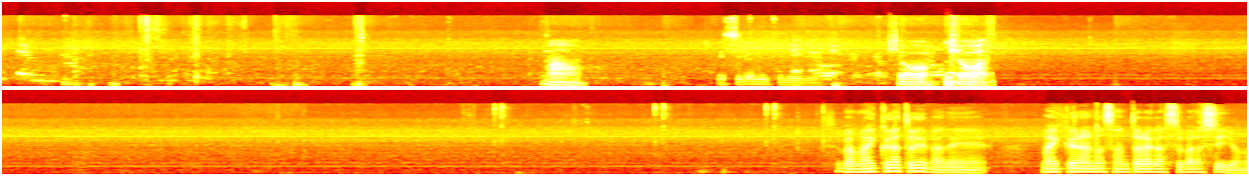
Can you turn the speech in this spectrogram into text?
見てるんだ。まあ、後ろ見てみる。今日、今日は、そういえばマイクラといえばねマイクラのサントラが素晴らしいよ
